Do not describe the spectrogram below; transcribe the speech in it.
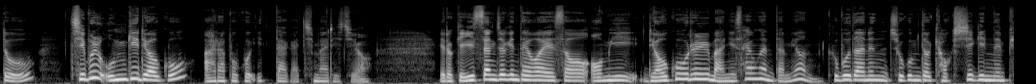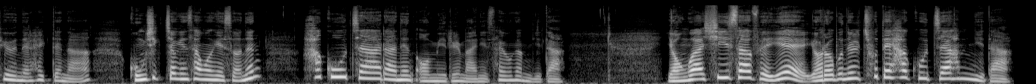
또 집을 옮기려고 알아보고 있다 같이 말이죠. 이렇게 일상적인 대화에서 어미 려고를 많이 사용한다면 그보다는 조금 더 격식 있는 표현을 할 때나 공식적인 상황에서는 하고자 라는 어미를 많이 사용합니다. 영화 시사회에 여러분을 초대하고자 합니다.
